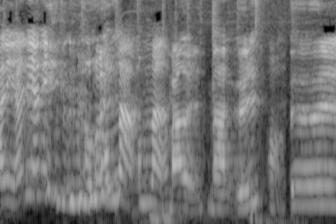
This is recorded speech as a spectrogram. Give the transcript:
아니 아니 아니 엄마 엄마 마을. 마을. 어. 을.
